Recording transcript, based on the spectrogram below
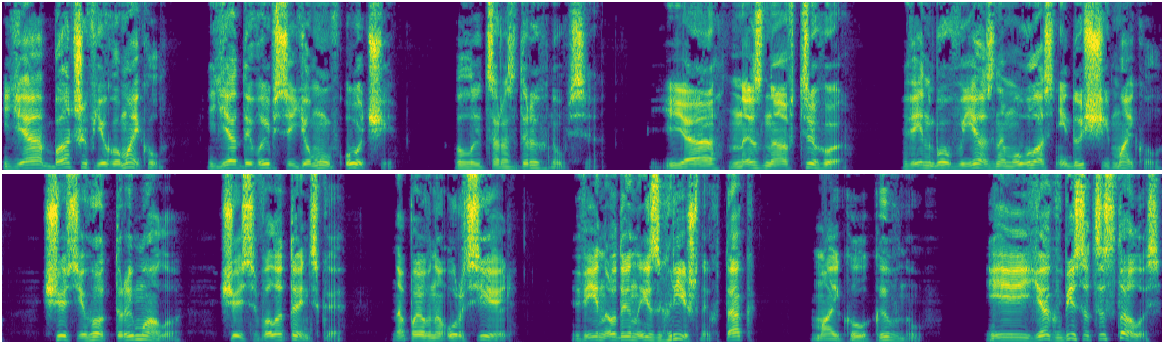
Я бачив його, Майкл. Я дивився йому в очі. Лицар здригнувся. Я не знав цього. Він був в'язнем у власній душі, Майкл. Щось його тримало, щось велетенське. Напевно, Урсіель. Він один із грішних, так? Майкл кивнув. І як в біса це сталося?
